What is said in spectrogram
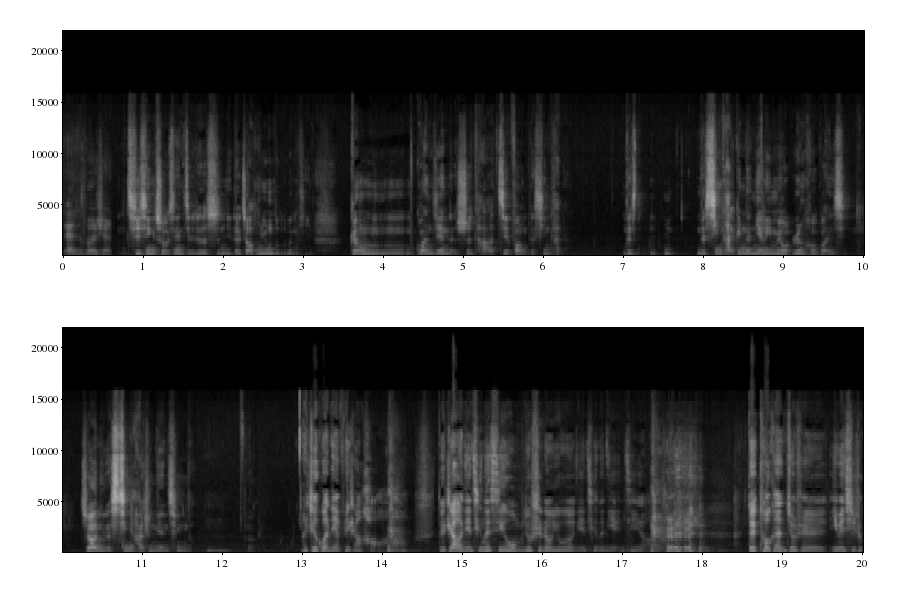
N version。”骑行首先解决的是你的交通拥堵的问题，更关键的是它解放你的心态。你的你你的心态跟你的年龄没有任何关系，只要你的心还是年轻的。嗯那这个观点非常好哈。对，只要有年轻的心，我们就只能拥有年轻的年纪啊。对，token 就是因为其实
